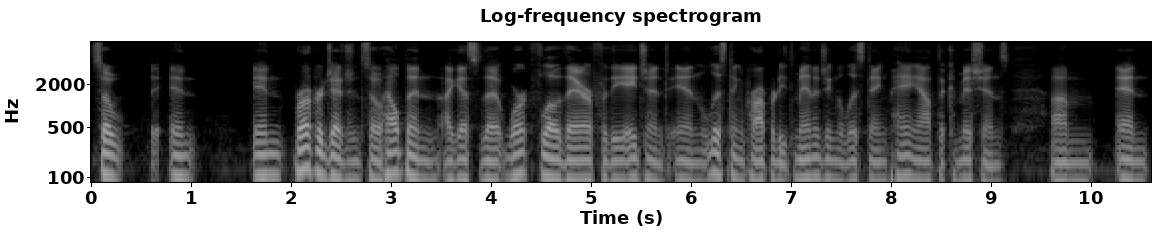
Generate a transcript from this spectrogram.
So in in brokerage engine, so helping I guess the workflow there for the agent in listing properties, managing the listing, paying out the commissions, um, and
